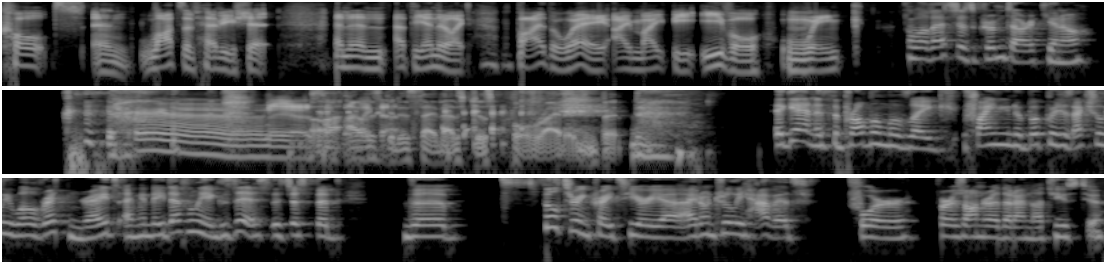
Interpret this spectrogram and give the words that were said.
cults and lots of heavy shit. And then at the end, they're like, by the way, I might be evil. Wink. Well, that's just grimdark, you know. yeah, oh, I, I like was that. going to say that's just poor writing, but again, it's the problem of like finding a book which is actually well written, right? I mean, they definitely exist. It's just that the filtering criteria, I don't really have it for for a genre that I'm not used to.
